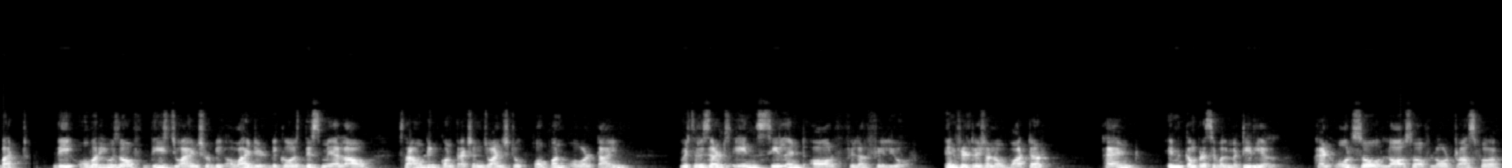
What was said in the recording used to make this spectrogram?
But the overuse of these joints should be avoided because this may allow surrounding contraction joints to open over time which results in sealant or filler failure, infiltration of water and incompressible material and also loss of load transfer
